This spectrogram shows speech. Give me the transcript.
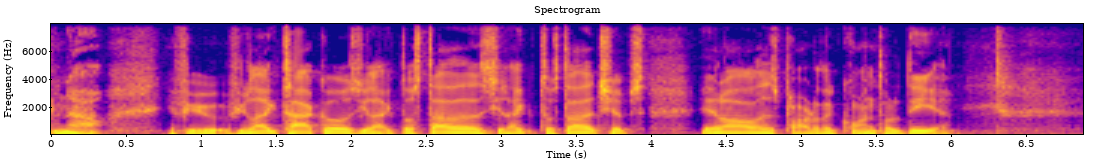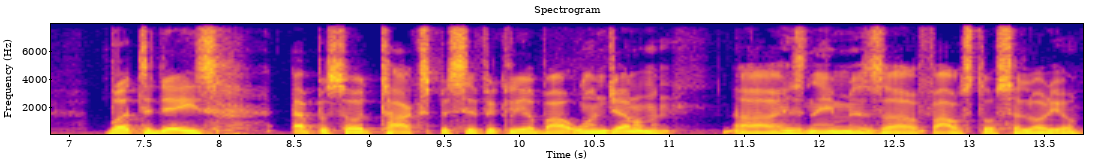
Now, if you if you like tacos, you like tostadas, you like tostada chips, it all is part of the corn tortilla. But today's episode talks specifically about one gentleman. Uh, his name is uh, Fausto Celorio,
